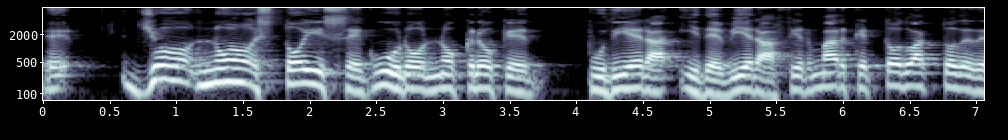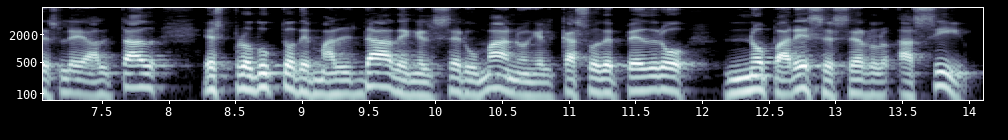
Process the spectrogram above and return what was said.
Eh, yo no estoy seguro, no creo que pudiera y debiera afirmar que todo acto de deslealtad es producto de maldad en el ser humano. En el caso de Pedro no parece ser así.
